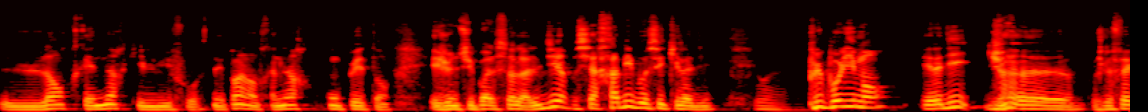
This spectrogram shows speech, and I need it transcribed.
l'entraîneur qu'il lui faut. Ce n'est pas un entraîneur compétent. Et je ne suis pas le seul à le dire, parce qu'il y a Khabib aussi qui l'a dit. Plus poliment. Il a dit, je, euh, je le fais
